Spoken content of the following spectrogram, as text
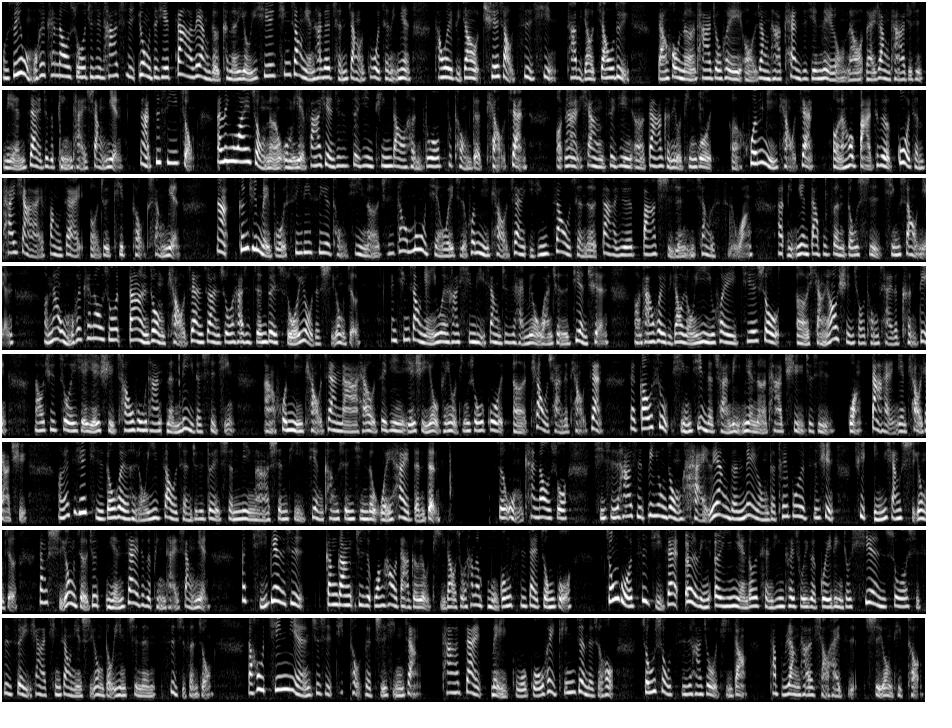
哦，所以我们会看到说，就是他是用这些大量的，可能有一些青少年他在成长的过程里面，他会比较缺少自信，他比较焦虑。然后呢，他就会哦让他看这些内容，然后来让他就是黏在这个平台上面。那这是一种。那另外一种呢，我们也发现，就是最近听到很多不同的挑战哦。那像最近呃，大家可能有听过呃昏迷挑战哦，然后把这个过程拍下来放在呃就是 TikTok 上面。那根据美国 CDC 的统计呢，就是到目前为止，昏迷挑战已经造成了大约八十人以上的死亡。那里面大部分都是青少年那我们会看到说，当然这种挑战虽然说它是针对所有的使用者，但青少年因为他心理上就是还没有完全的健全，然后他会比较容易会接受呃想要寻求同侪的肯定，然后去做一些也许超乎他能力的事情。啊，昏迷挑战呐、还有最近也许也有朋友听说过，呃，跳船的挑战，在高速行进的船里面呢，他去就是往大海里面跳下去，啊，那这些其实都会很容易造成就是对生命啊、身体健康、身心的危害等等。所以我们看到说，其实它是利用这种海量的内容的推播的资讯，去影响使用者，让使用者就黏在这个平台上面。那即便是刚刚就是汪浩大哥有提到说，他的母公司在中国，中国自己在二零二一年都曾经推出一个规定，就限缩十四岁以下的青少年使用抖音只能四十分钟。然后今年就是 TikTok 的执行长，他在美国国会听证的时候，周受资他就有提到，他不让他的小孩子使用 TikTok。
